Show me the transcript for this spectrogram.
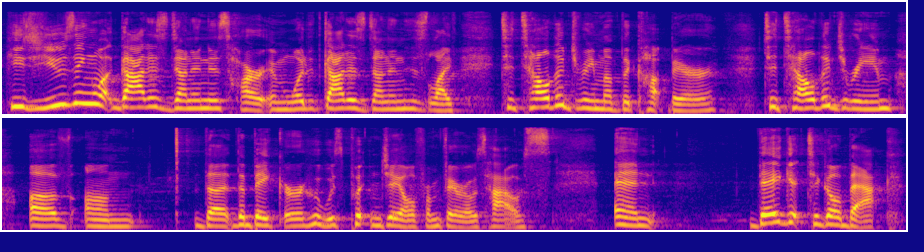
He's using what God has done in his heart and what God has done in his life to tell the dream of the cupbearer, to tell the dream of um, the, the baker who was put in jail from Pharaoh's house. And they get to go back.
